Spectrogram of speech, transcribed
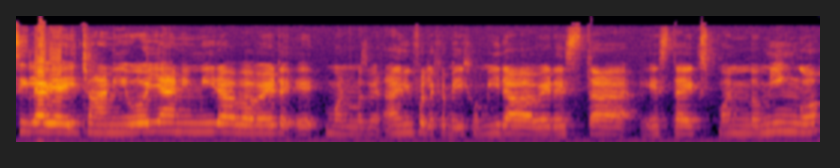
sí le había dicho a Ani, oye Ani, mira, va a haber, eh, bueno, más bien, Ani fue la que me dijo, mira, va a haber esta, esta expo en domingo.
